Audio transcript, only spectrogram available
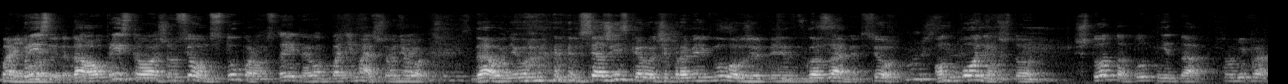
Парень прист- молодой да, у пристава, что все, он ступор, он стоит, и он понимает, что у него да, у него вся жизнь, короче, промелькнула уже перед глазами. Все. Он понял, что что-то тут не так. Он не прав.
